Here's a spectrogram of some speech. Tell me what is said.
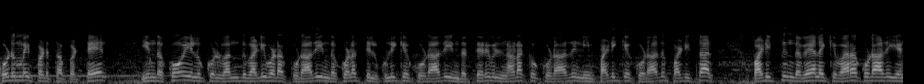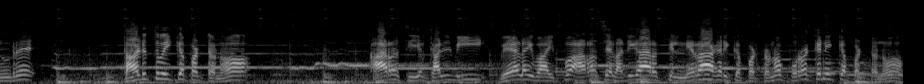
கொடுமைப்படுத்தப்பட்டேன் இந்த கோயிலுக்குள் வந்து வழிபடக்கூடாது இந்த குளத்தில் குளிக்கக்கூடாது இந்த தெருவில் நடக்கக்கூடாது நீ படிக்கக்கூடாது படித்தால் படித்து இந்த வேலைக்கு வரக்கூடாது என்று தடுத்து வைக்கப்பட்டனோ அரசியல் கல்வி வேலைவாய்ப்பு அரசியல் அதிகாரத்தில் நிராகரிக்கப்பட்டனோ புறக்கணிக்கப்பட்டனோ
